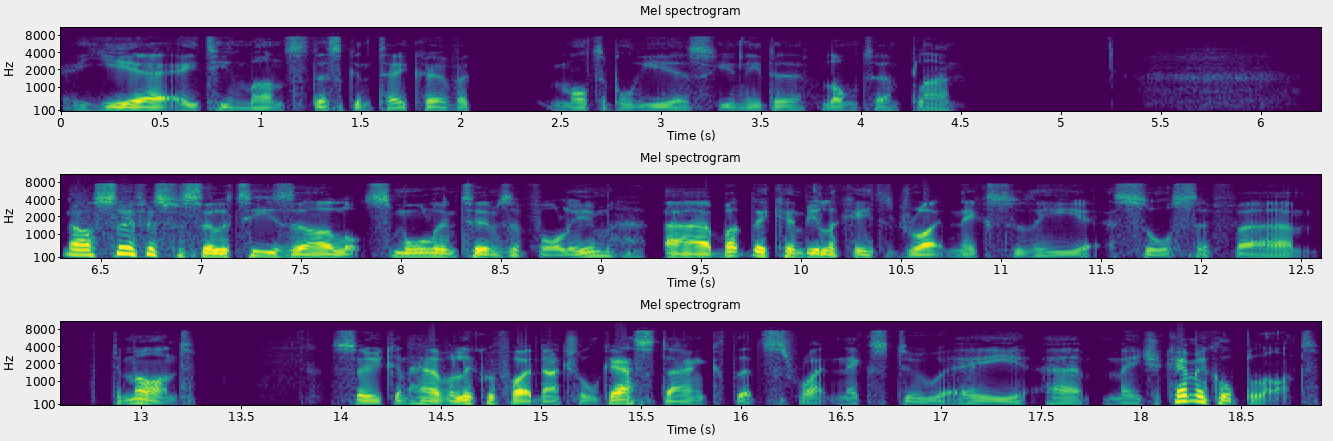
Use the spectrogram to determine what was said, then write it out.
a year, 18 months. This can take over multiple years. You need a long-term plan. Now, surface facilities are a lot smaller in terms of volume, uh, but they can be located right next to the source of um, demand. So you can have a liquefied natural gas tank that's right next to a, a major chemical plant.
